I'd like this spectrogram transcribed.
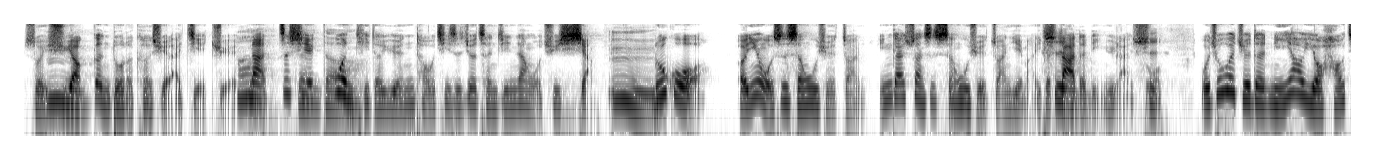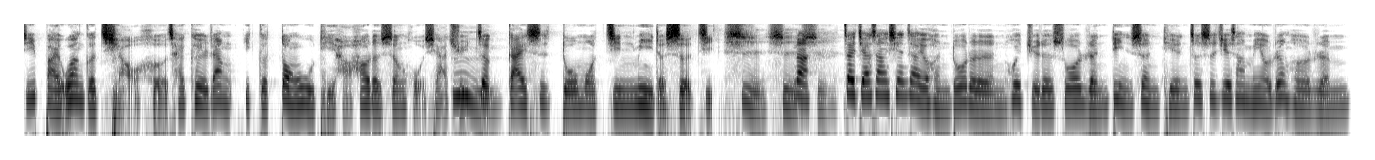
所以需要更多的科学来解决。嗯、那这些问题的源头，其实就曾经让我去想，嗯，如果呃，因为我是生物学专，应该算是生物学专业嘛，一个大的领域来说。我就会觉得，你要有好几百万个巧合，才可以让一个动物体好好的生活下去。嗯、这该是多么精密的设计！是是，那是再加上现在有很多的人会觉得说，人定胜天，这世界上没有任何人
